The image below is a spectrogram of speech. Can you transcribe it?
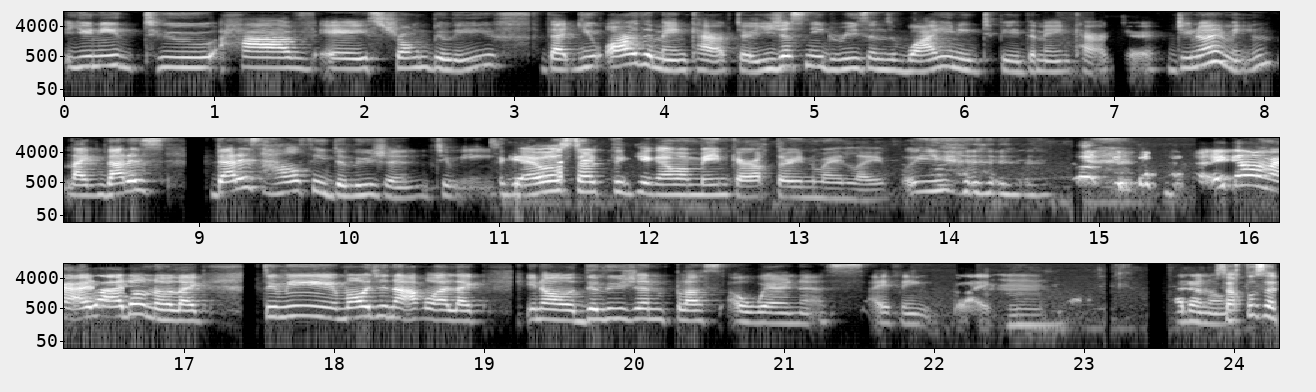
you need to have a strong belief that you are the main character. You just need reasons why you need to be the main character. Do you know what I mean? Like that is that is healthy delusion to me. Sige, I will start thinking I'm a main character in my life. Uy. Ikaw, I, I don't know. Like to me, mojo na ako ah, like you know delusion plus awareness. I think like Mm. I don't know. Sakto sa.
